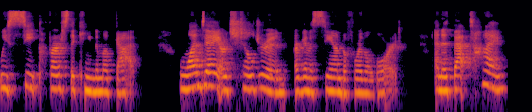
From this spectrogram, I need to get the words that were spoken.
We seek first the kingdom of God. One day our children are going to stand before the Lord. And at that time,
